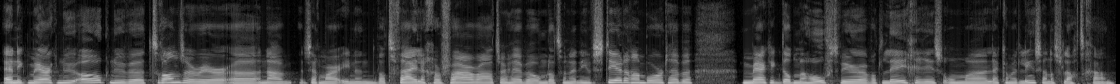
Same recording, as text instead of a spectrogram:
En ik merk nu ook, nu we Transer weer uh, nou, zeg maar in een wat veiliger vaarwater hebben, omdat we een investeerder aan boord hebben, merk ik dat mijn hoofd weer wat leger is om uh, lekker met links aan de slag te gaan.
